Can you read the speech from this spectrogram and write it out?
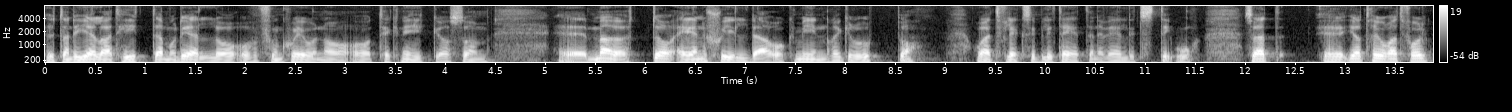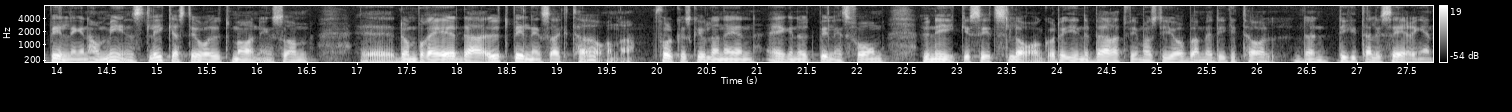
Utan det gäller att hitta modeller och funktioner och tekniker som eh, möter enskilda och mindre grupper och att flexibiliteten är väldigt stor. Så att eh, jag tror att folkbildningen har minst lika stor utmaning som eh, de breda utbildningsaktörerna. Folkhögskolan är en egen utbildningsform, unik i sitt slag och det innebär att vi måste jobba med digital, den digitaliseringen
